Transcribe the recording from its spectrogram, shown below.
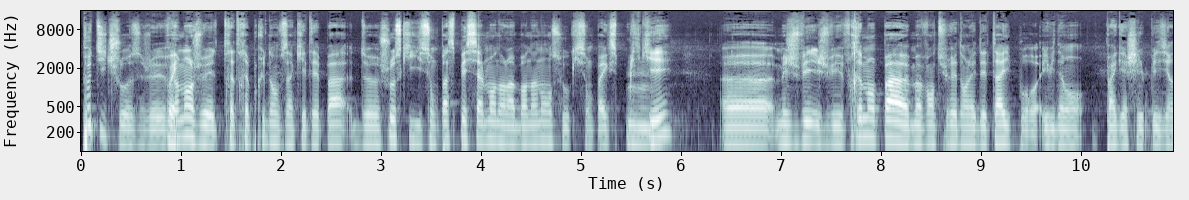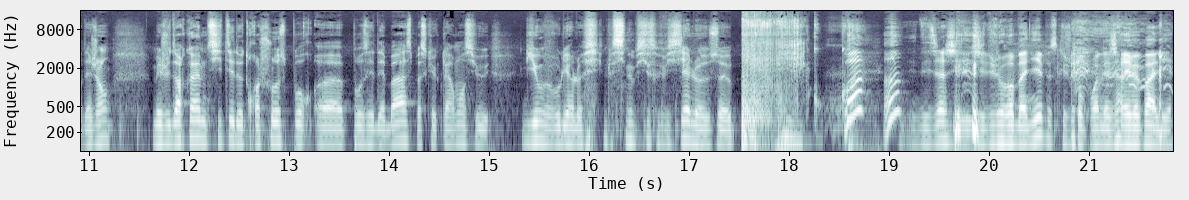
petites choses. Je, Vraiment, je vais être très très prudent, vous inquiétez pas, de choses qui sont pas spécialement dans la bande-annonce ou qui sont pas expliquées. Mhm. Euh, mais je vais, je vais vraiment pas euh, m'aventurer dans les détails pour évidemment pas gâcher le plaisir des gens. Mais je vais devoir quand même citer deux trois choses pour euh, poser des bases parce que clairement, si Guillaume va vous lire le, le synopsis officiel, euh, Hein Déjà, j'ai dû le remanier parce que je comprenais, j'arrivais pas à lire.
